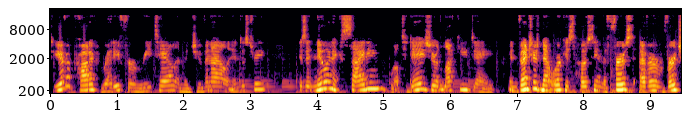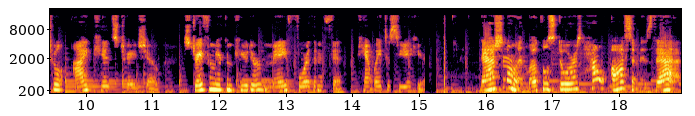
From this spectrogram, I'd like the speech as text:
Do you have a product ready for retail in the juvenile industry? Is it new and exciting? Well, today's your lucky day. Inventorz Network is hosting the first ever virtual iKids trade show, straight from your computer, May 4th and 5th. Can't wait to see you here. National and local stores, how awesome is that?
